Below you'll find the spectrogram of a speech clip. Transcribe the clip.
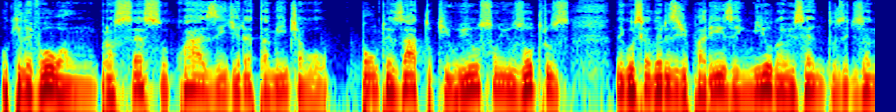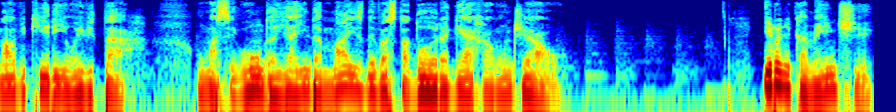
o que levou a um processo quase diretamente ao ponto exato que Wilson e os outros negociadores de Paris em 1919 queriam evitar uma segunda e ainda mais devastadora guerra mundial. Ironicamente,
